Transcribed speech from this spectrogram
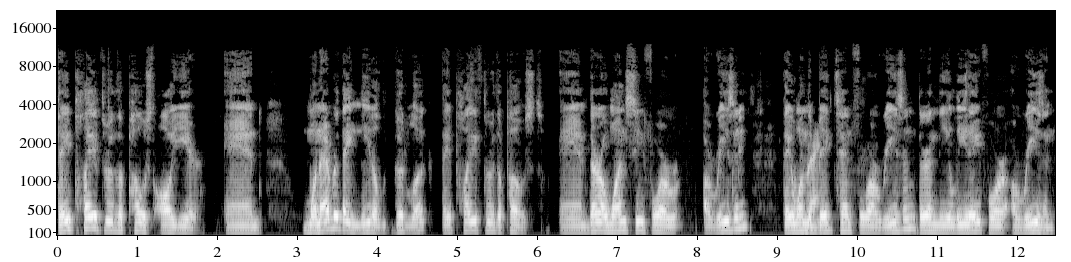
they played through the post all year. And whenever they need a good look, they play through the post. And they're a one seed for a reason. They won the Right. Big Ten for a reason. They're in the Elite Eight for a reason.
